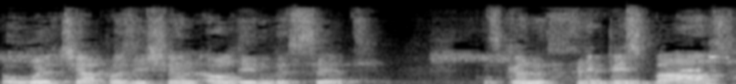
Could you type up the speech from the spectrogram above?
a wheelchair position holding the seat. He's gonna flip his bars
